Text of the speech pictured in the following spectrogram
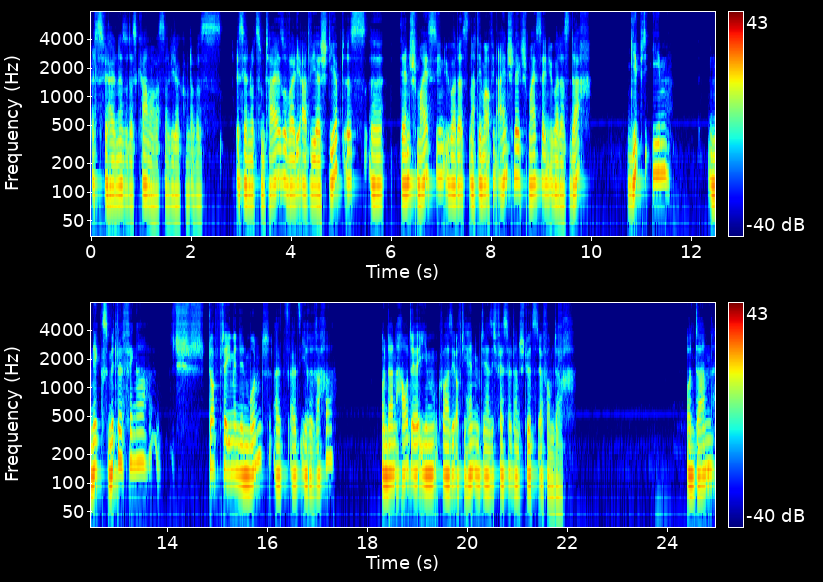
Das wäre halt ne, so das Karma, was dann wiederkommt. Aber es ist ja nur zum Teil so, weil die Art, wie er stirbt, ist, äh, Dan schmeißt ihn über das, nachdem er auf ihn einschlägt, schmeißt er ihn über das Dach, gibt ihm Nicks Mittelfinger, stopft er ihm in den Mund als, als ihre Rache. Und dann haut er ihm quasi auf die Hände, mit denen er sich festhält, dann stürzt er vom Dach. Und dann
